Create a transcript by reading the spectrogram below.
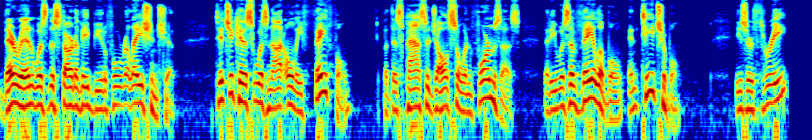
Therein was the start of a beautiful relationship Tychicus was not only faithful, but this passage also informs us that he was available and teachable. These are three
